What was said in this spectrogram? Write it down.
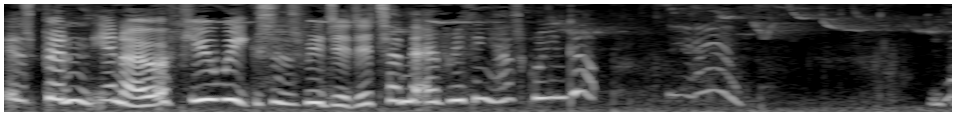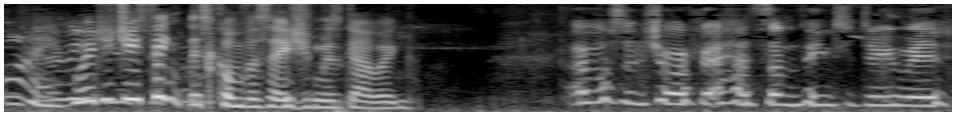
It's been, you know, a few weeks since we did it, and everything has greened up. Yeah. Why? Where did you think this conversation was going? I wasn't sure if it had something to do with.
